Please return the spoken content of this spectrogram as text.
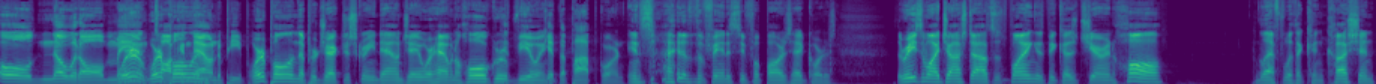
old know-it-all man we're we're talking pulling down to people. We're pulling the projector screen down, Jay. We're having a whole group viewing. Get the popcorn. inside of the fantasy footballers headquarters. The reason why Josh Dobbs was playing is because Jaren Hall left with a concussion,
